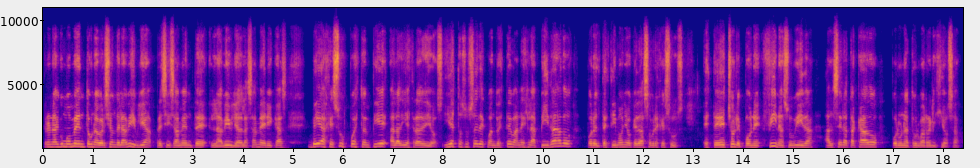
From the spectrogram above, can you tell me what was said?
Pero en algún momento una versión de la Biblia, precisamente la Biblia de las Américas, ve a Jesús puesto en pie a la diestra de Dios. Y esto sucede cuando Esteban es lapidado por el testimonio que da sobre Jesús. Este hecho le pone fin a su vida al ser atacado por una turba religiosa.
